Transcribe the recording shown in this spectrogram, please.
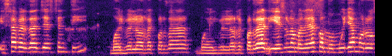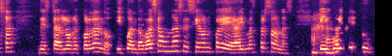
esa verdad ya está en ti, vuélvelo a recordar, vuélvelo a recordar. Y es una manera como muy amorosa de estarlo recordando. Y cuando vas a una sesión que hay más personas que igual que tú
